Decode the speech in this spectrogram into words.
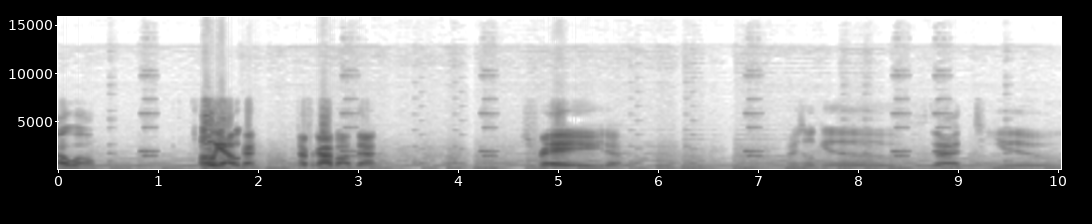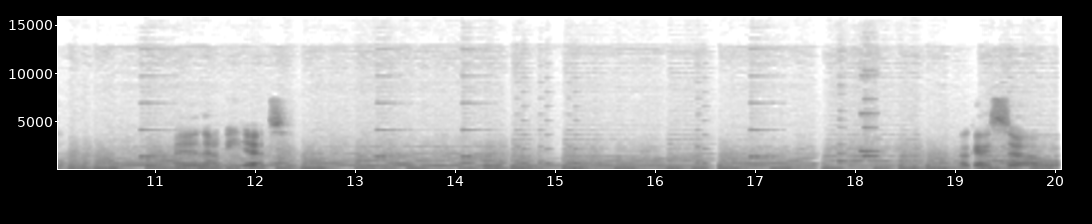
Oh well. Oh yeah, okay. I forgot about that. Trade. Give that to you. And that'll be it. Okay, so...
